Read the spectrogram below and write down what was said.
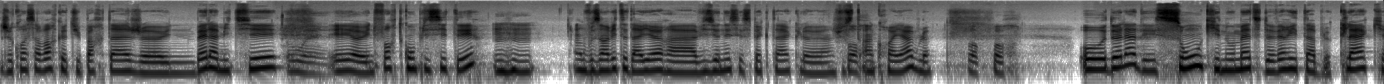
je crois savoir que tu partages euh, une belle amitié et euh, une forte complicité. Mhm. On vous invite d'ailleurs à visionner ces spectacles juste incroyables. Fort, fort. Au-delà des sons qui nous mettent de véritables claques,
